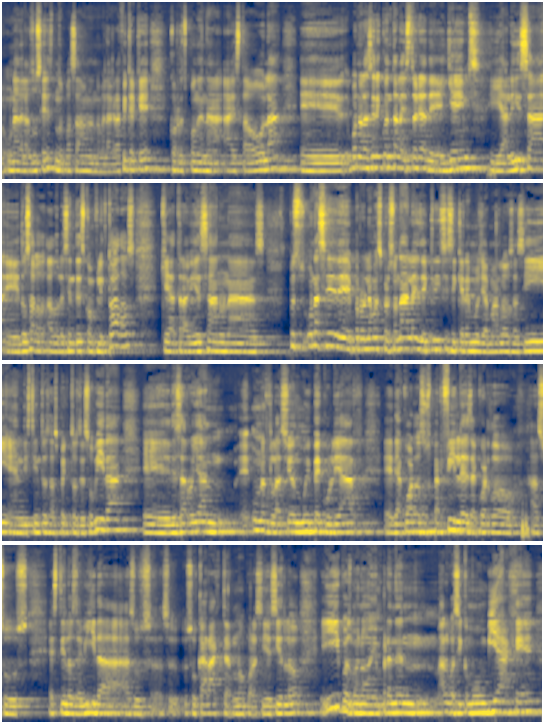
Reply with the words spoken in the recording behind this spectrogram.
una de las dos series basada en una novela gráfica que corresponden a esta ola. bueno, la serie cuenta la historia de James y Alisa, eh, dos adolescentes conflictuados que atraviesan unas pues una serie de problemas personales, de crisis, si queremos llamarlos así, en distintos aspectos de su vida. Eh, desarrollan eh, una relación muy peculiar eh, de acuerdo a sus perfiles, de acuerdo a sus estilos de vida, a, sus, su, carácter, ¿no? Por así decirlo. Y pues bueno, emprenden algo así como un viaje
